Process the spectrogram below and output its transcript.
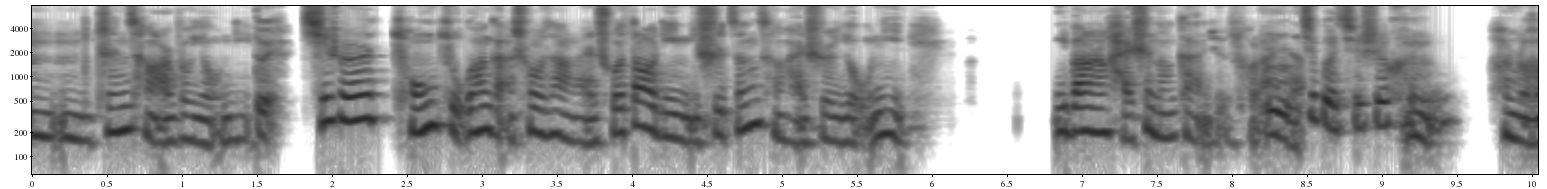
嗯嗯，真诚而不油腻。对，其实从主观感受上来说，到底你是真诚还是油腻，一般人还是能感觉出来的。这个其实很很容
